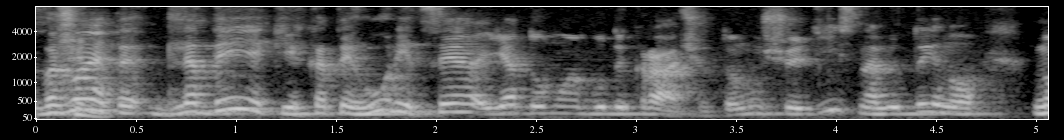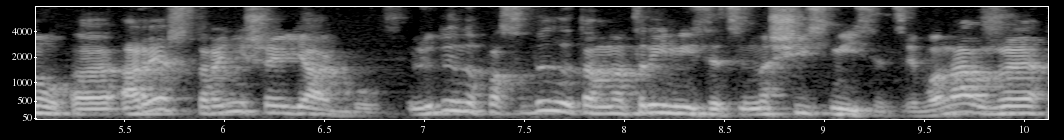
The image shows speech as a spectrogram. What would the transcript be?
Ви знаєте, для деяких категорій це я думаю буде краще, тому що дійсно людину ну е, арешт раніше як був. Людину посадили там на 3 місяці, на 6 місяців. Вона вже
